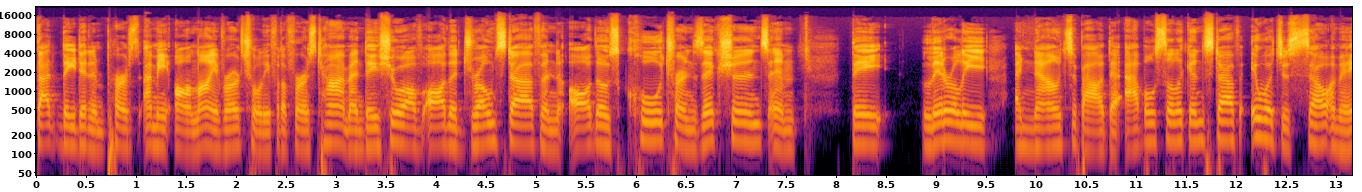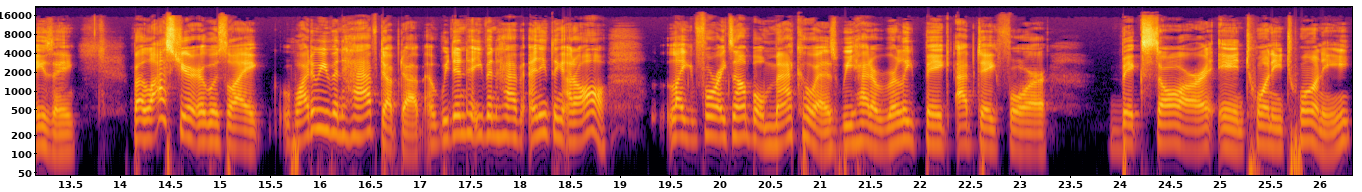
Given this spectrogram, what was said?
that they did in person, I mean online virtually for the first time and they show off all the drone stuff and all those cool transitions and they literally announced about the Apple Silicon stuff. It was just so amazing. But last year it was like, why do we even have DubDub? And we didn't even have anything at all. Like for example, macOS, we had a really big update for Big Sur in 2020.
